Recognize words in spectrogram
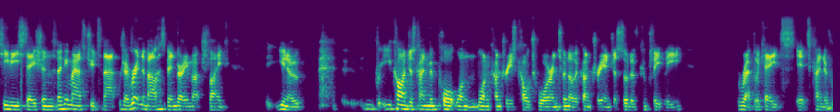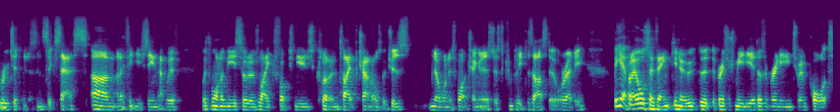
TV stations. And I think my attitude to that, which I've written about, has been very much like, you know, you can't just kind of import one one country's culture war into another country and just sort of completely replicate its kind of mm-hmm. rootedness and success. Um, and I think you've seen that with with one of these sort of like Fox News clone type channels, which is no one is watching and it's just a complete disaster already. But yeah, but I also think you know the, the British media doesn't really need to import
